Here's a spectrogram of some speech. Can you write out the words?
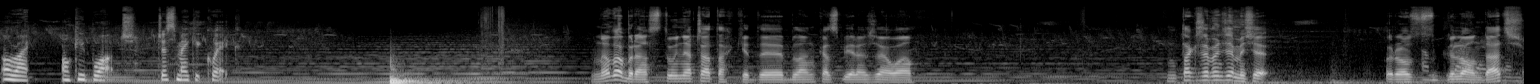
All right, I'll keep watch. Just make it quick. No dobra, stój na czatach, kiedy Blanka zbiera zioła. No także będziemy się rozglądać.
